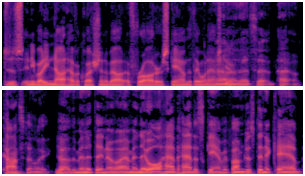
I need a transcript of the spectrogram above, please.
does anybody not have a question about a fraud or a scam that they want to ask no, you? No, that's uh, uh, constantly. Yeah. Uh, the minute they know who I am, and they all have had a scam. If I'm just in a cab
